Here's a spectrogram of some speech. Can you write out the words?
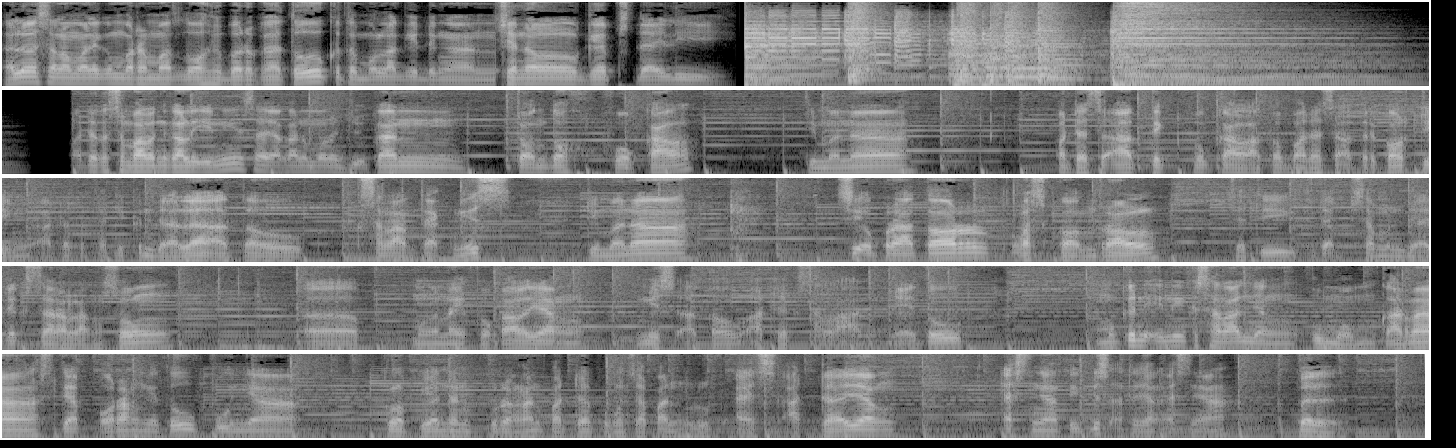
Halo assalamualaikum warahmatullahi wabarakatuh. Ketemu lagi dengan channel Gaps Daily. Pada kesempatan kali ini saya akan menunjukkan contoh vokal Di mana pada saat take vokal atau pada saat recording ada terjadi kendala atau kesalahan teknis Di mana si operator lost control jadi tidak bisa mendirect secara langsung uh, mengenai vokal yang miss atau ada kesalahan. Yaitu mungkin ini kesalahan yang umum karena setiap orang itu punya kelebihan dan kekurangan pada pengucapan huruf S. Ada yang S nya tipis ada yang S nya tebal.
